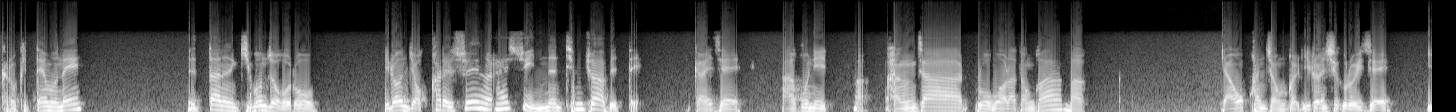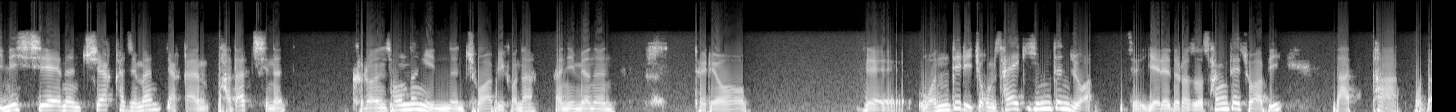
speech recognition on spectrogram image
그렇기 때문에 일단은 기본적으로 이런 역할을 수행을 할 수 있는 팀 조합일 때, 그러니까 이제 아군이 막 강자 로머라던가 막 양옥한 정글 이런 식으로 이제 이니시에는 취약하지만 약간 받아치는 그런 성능이 있는 조합이거나 아니면은 되려 이제 원딜이 조금 살기 힘든 조합 이제 예를 들어서 상대 조합이 나타, 뭐 나,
